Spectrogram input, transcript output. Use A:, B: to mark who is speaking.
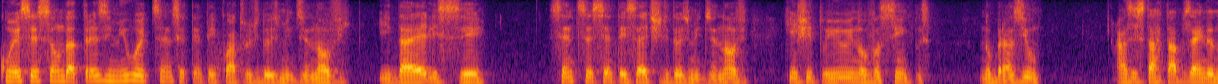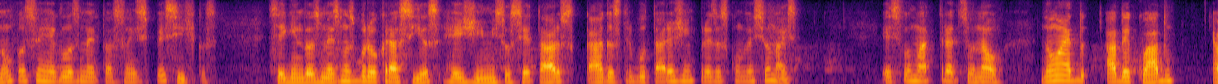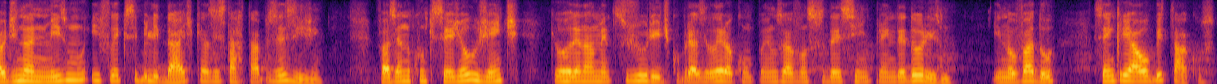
A: Com exceção da 13.874 de 2019 e da LC 167 de 2019, que instituiu o Inova Simples no Brasil, as startups ainda não possuem regulamentações específicas, seguindo as mesmas burocracias, regimes societários, cargas tributárias de empresas convencionais. Esse formato tradicional não é adequado ao dinamismo e flexibilidade que as startups exigem, fazendo com que seja urgente que o ordenamento jurídico brasileiro acompanhe os avanços desse empreendedorismo inovador sem criar obstáculos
